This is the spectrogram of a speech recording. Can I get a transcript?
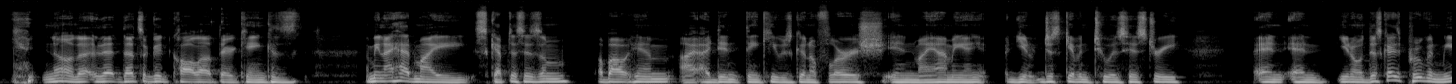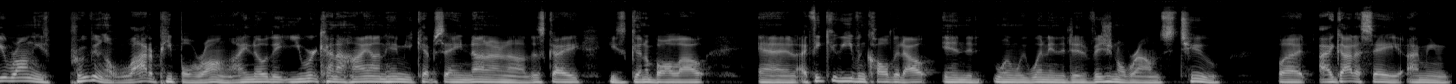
no, that, that that's a good call out there, King. Because I mean, I had my skepticism about him. I, I didn't think he was going to flourish in Miami. You know, just given to his history, and and you know, this guy's proven me wrong. He's proving a lot of people wrong. I know that you were kind of high on him. You kept saying, no, no, no, this guy, he's gonna ball out. And I think you even called it out in the when we went in the divisional rounds too. But I gotta say, I mean,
